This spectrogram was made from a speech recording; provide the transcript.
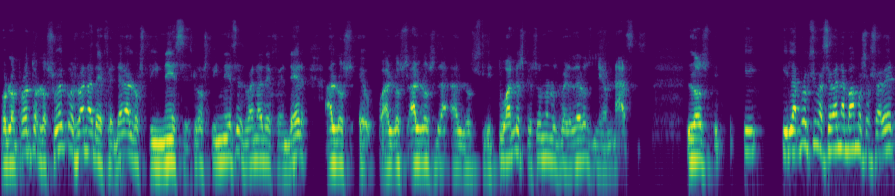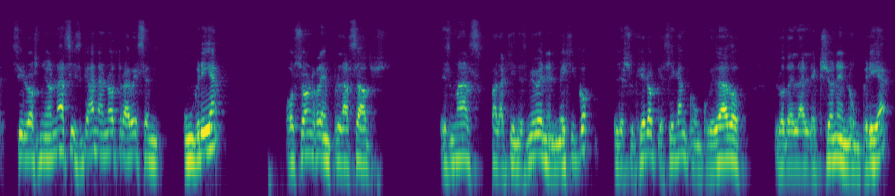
Por lo pronto, los suecos van a defender a los fineses, los fineses van a defender a los, eh, a los, a los, a los lituanos, que son unos verdaderos neonazis. Los, y, y la próxima semana vamos a saber si los neonazis ganan otra vez en Hungría o son reemplazados. Es más, para quienes viven en México, les sugiero que sigan con cuidado lo de la elección en Hungría,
